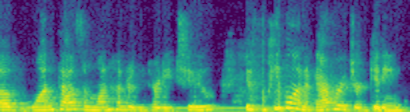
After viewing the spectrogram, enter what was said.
of 1132 if people on average are getting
